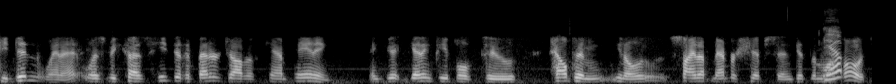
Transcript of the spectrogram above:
she didn't win it was because he did a better job of campaigning and get, getting people to help him, you know, sign up memberships and get them more Yep. votes.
